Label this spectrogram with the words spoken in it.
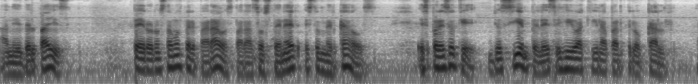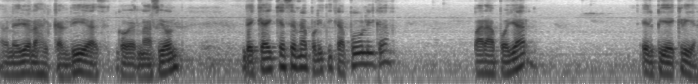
a nivel del país, pero no estamos preparados para sostener estos mercados. Es por eso que yo siempre le he exigido aquí en la parte local, al medio de las alcaldías, gobernación, de que hay que hacer una política pública para apoyar el pie cría.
